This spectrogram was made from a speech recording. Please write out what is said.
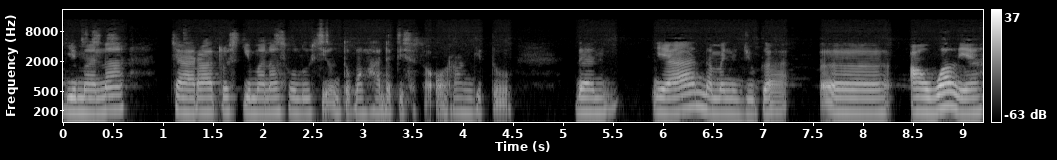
gimana cara terus gimana solusi untuk menghadapi seseorang gitu. Dan ya namanya juga uh, awal ya.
